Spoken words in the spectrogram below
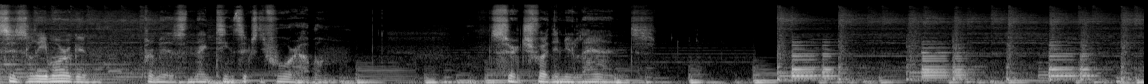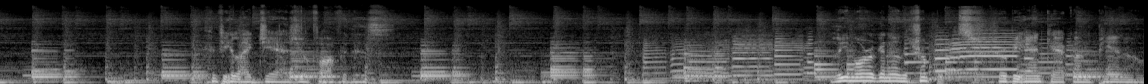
This is Lee Morgan from his 1964 album, Search for the New Land. If you like jazz, you'll fall for this. Lee Morgan on the trumpets, Herbie Hancock on the piano,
